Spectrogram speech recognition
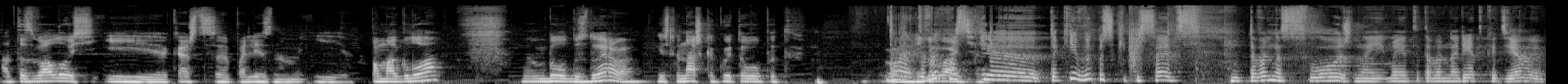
отозвалось и кажется полезным и помогло. Было бы здорово, если наш какой-то опыт да, это выпуски, такие выпуски писать довольно сложно, и мы это довольно редко делаем.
